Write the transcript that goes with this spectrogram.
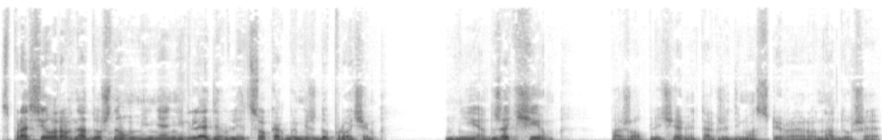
Спросил равнодушно у меня, не глядя в лицо, как бы между прочим. Нет, зачем? Пожал плечами, также демонстрируя равнодушие.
